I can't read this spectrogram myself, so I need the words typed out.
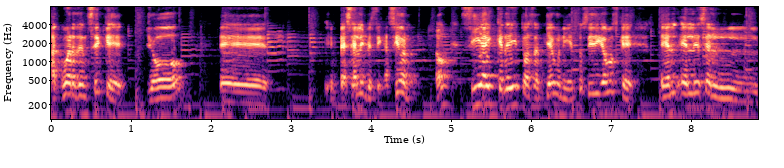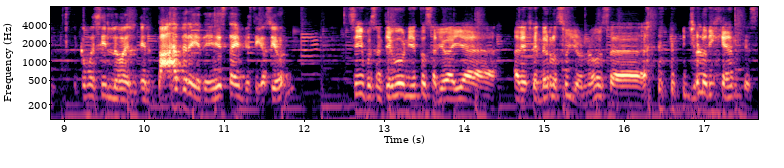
acuérdense que yo eh, empecé la investigación, ¿no? Sí hay crédito a Santiago Nieto, sí digamos que él, él es el, ¿cómo decirlo?, el, el padre de esta investigación. Sí, pues Santiago Nieto salió ahí a, a defender lo suyo, ¿no? O sea, yo lo dije antes.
